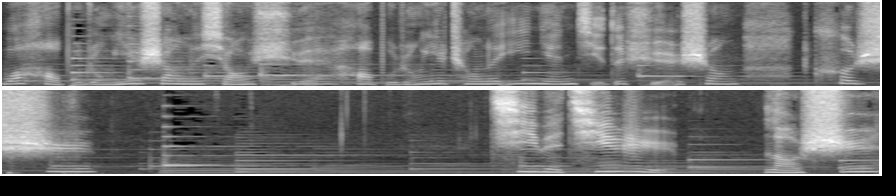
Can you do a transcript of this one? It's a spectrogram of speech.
我好不容易上了小学，好不容易成了一年级的学生，可是七月七日，老师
